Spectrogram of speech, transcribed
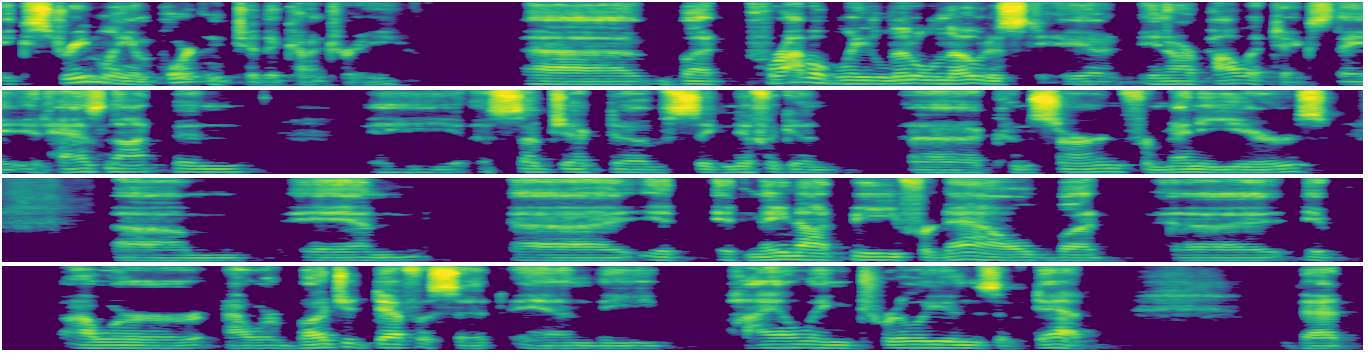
extremely important to the country, uh, but probably little noticed in, in our politics. They, it has not been a, a subject of significant uh, concern for many years. Um, and uh, it, it may not be for now, but uh, it our our budget deficit and the piling trillions of debt that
